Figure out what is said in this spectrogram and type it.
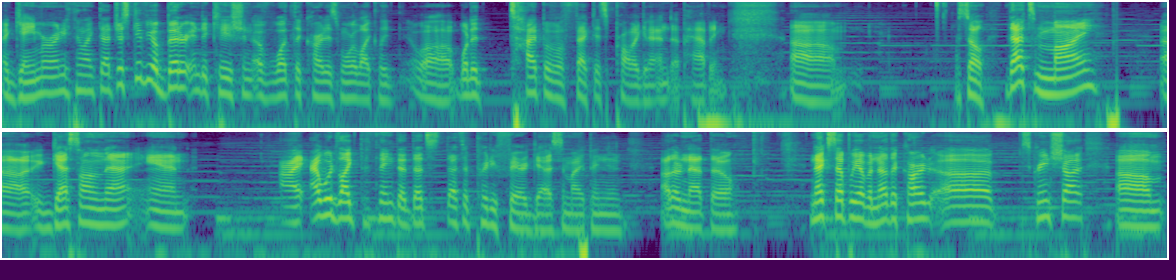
a gamer or anything like that. Just give you a better indication of what the card is more likely, uh, what a type of effect it's probably going to end up having. Um, so that's my uh, guess on that, and I I would like to think that that's that's a pretty fair guess in my opinion. Other than that, though, next up we have another card uh, screenshot. Um,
